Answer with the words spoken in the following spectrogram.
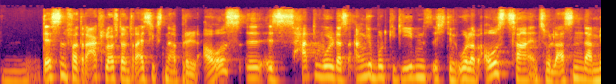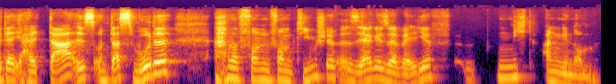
Dessen Vertrag läuft am 30. April aus. Äh, es hat wohl das Angebot gegeben, sich den Urlaub auszahlen zu lassen, damit er halt da ist. Und das wurde aber von, vom Teamchef Sergei Serveljev nicht angenommen.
